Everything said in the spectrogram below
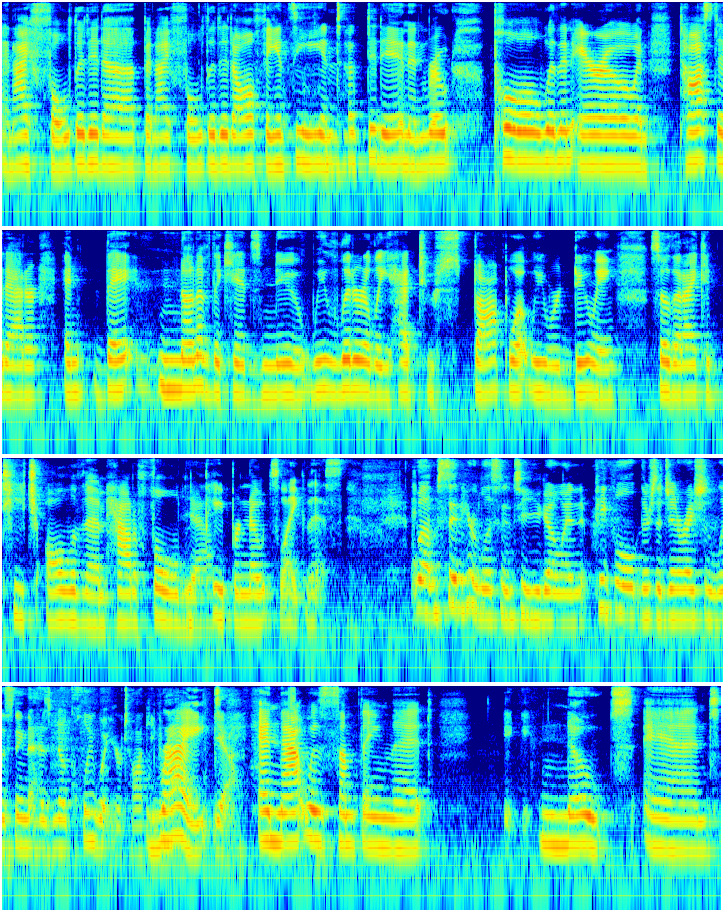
and I folded it up and I folded it all fancy and mm-hmm. tucked it in and wrote pull with an arrow and tossed it at her and they none of the kids knew we literally had to stop what we were doing so that I could teach all of them how to fold Yeah. paper notes like this Well, I'm sitting here listening to you going, people, there's a generation listening that has no clue what you're talking about. Right. Yeah. And that was something that notes and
